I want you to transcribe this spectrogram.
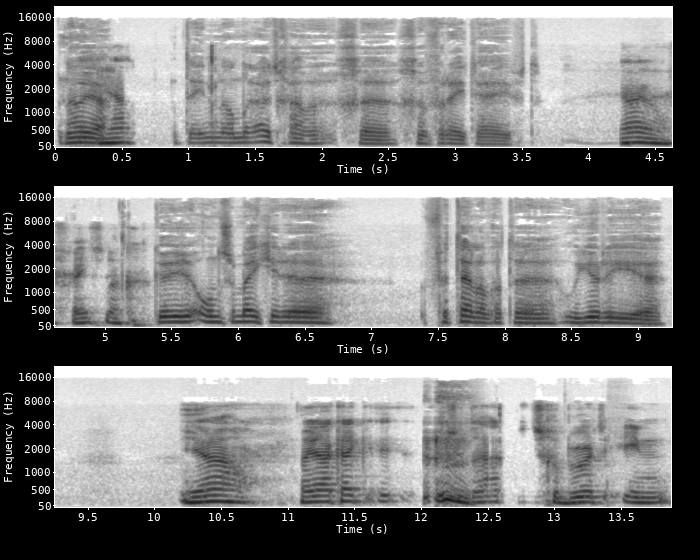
nou ja, ja. het een en ander uitgevreten heeft. Ja, joh, vreselijk. Kun je ons een beetje vertellen wat, hoe jullie... Ja, nou ja, kijk, zodra er iets gebeurt in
